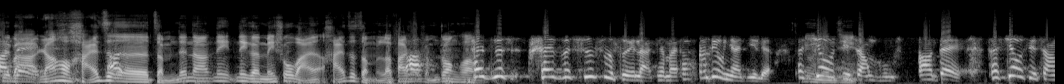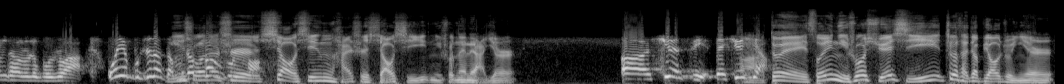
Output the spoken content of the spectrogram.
对吧？然后孩子怎么的呢？那那个没说完，孩子怎么了？发生什么状况？孩子孩子十四岁了，听没？他上六年级了，他小学上不啊？对，他小学上头了不说，我也不知道怎么着。您说的是孝心还是小喜？你说那俩音儿？呃，学习在学校。对，所以你说学习，这才叫标准音儿。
